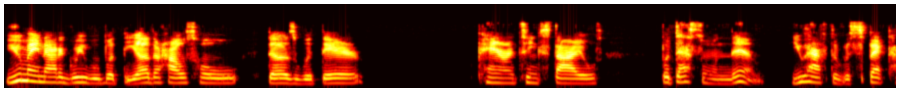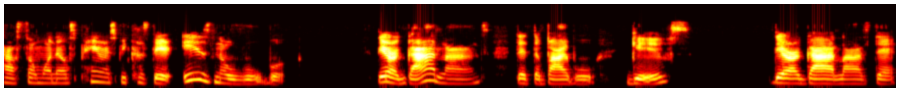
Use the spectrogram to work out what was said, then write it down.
You may not agree with what the other household does with their parenting styles, but that's on them. You have to respect how someone else parents because there is no rule book. There are guidelines that the Bible gives. There are guidelines that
